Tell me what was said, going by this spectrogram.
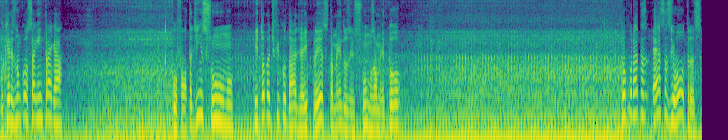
Porque eles não conseguem entregar. Por falta de insumo e toda a dificuldade aí, preço também dos insumos aumentou. Então por essas e outras,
